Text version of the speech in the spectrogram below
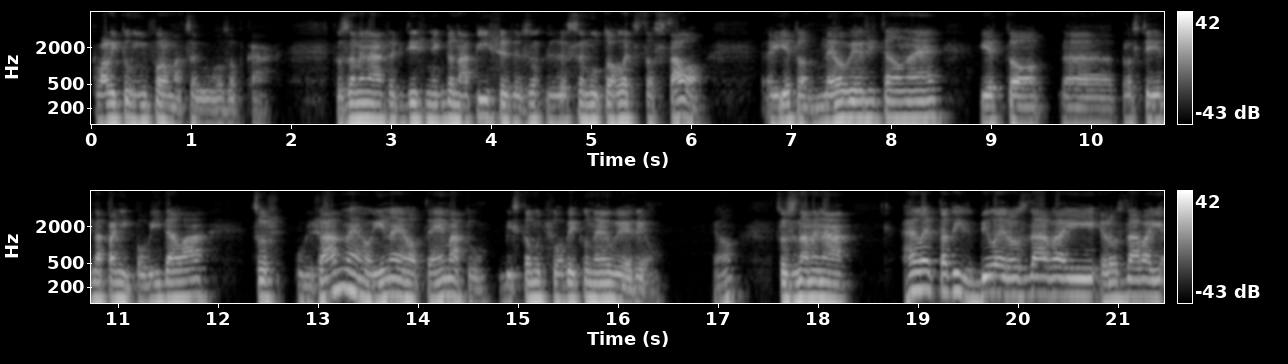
kvalitu informace v úvozovkách. To znamená, že když někdo napíše, že, že se mu tohle stalo, je to neuvěřitelné, je to e, proste jedna pani povídala, což u žádného jiného tématu by tomu člověku neuvěřil. Jo? Což znamená, hele, tady v Bile rozdávají, rozdávají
